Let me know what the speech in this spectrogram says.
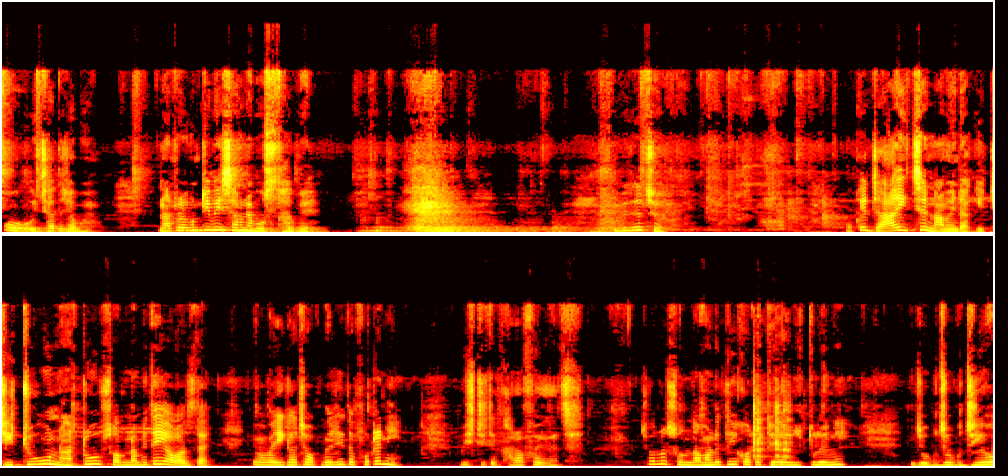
ও ওই ছাদে যাব। নাটু এখন টিভির সামনে বসে থাকবে। বুঝেছ? ওকে যা ইচ্ছে নামে ডাকি। টিটু নাটু সব নামেতেই আওয়াজ দেয়। এবার এই গাছে অপরাজিতা ফোটেনি? বৃষ্টিতে খারাপ হয়ে গেছে। চলো সন্ধ্যামালেতেই কটা তেল তুলে নিই যুগ যুগ জিও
